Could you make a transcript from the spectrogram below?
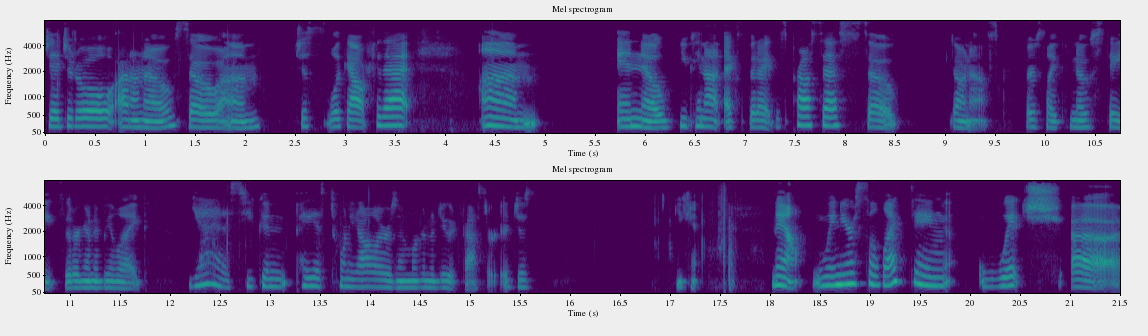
Digital, I don't know. So um, just look out for that. Um, and no, you cannot expedite this process. So don't ask. There's like no states that are going to be like, yes, you can pay us twenty dollars and we're going to do it faster. It just you can't. Now, when you're selecting which uh,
